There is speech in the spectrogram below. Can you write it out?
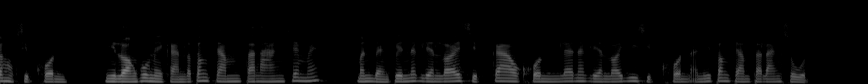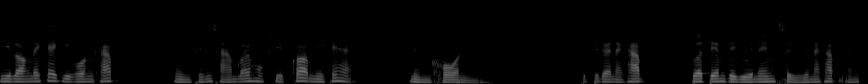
360 คน มีรองผู้อำนวยการเราต้องจำตารางใช่ไหม มันแบ่งเป็นนักเรียน 119 คน และนักเรียน 120 คน อันนี้ต้องจำตารางสูตร มีรองได้แค่กี่คนครับ1ถึง360 ก็มีแค่ 1 คน คิดไปด้วยนะครับ ตัวเต็มจะอยู่ในหนังสือนะครับ หนัง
